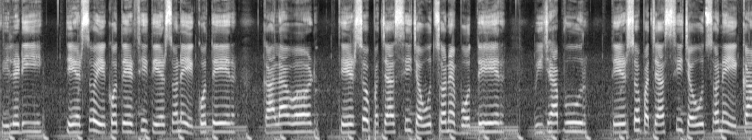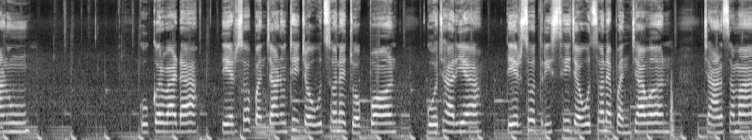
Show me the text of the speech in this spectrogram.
ભીલડી તેરસો એકોતેરથી તેરસો ને એકોતેર, કાલાવડ તેરસો પચાસથી ચૌદસો ને બોતેર વિજાપુર તેરસો પચાસથી ચૌદસો ને એકાણું, કુકરવાડા તેરસો પંચાણુંથી ચૌદસો ને ચોપન ગોઝારિયા તેરસો ત્રીસથી ચૌદસો ને પંચાવન, ચાણસમા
